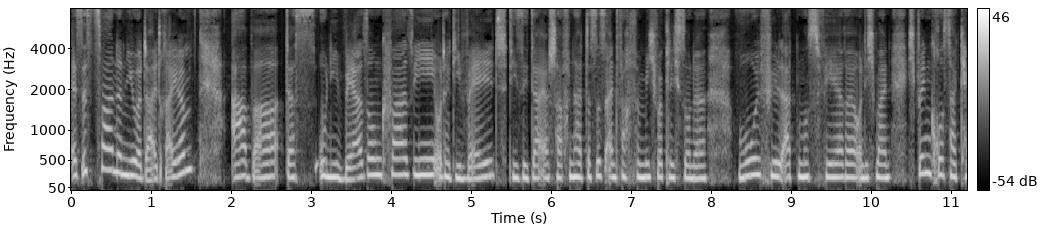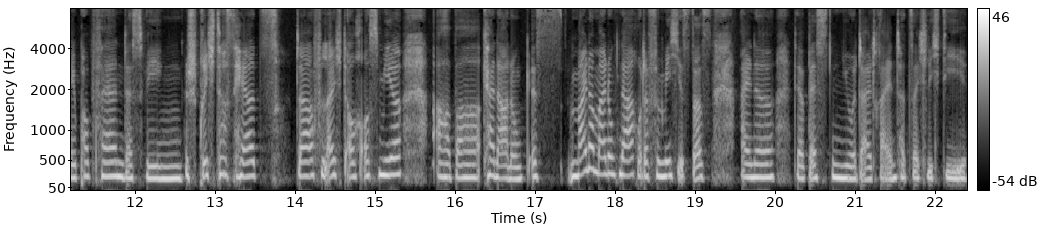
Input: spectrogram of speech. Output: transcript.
Es ist zwar eine New Adult-Reihe, aber das Universum quasi oder die Welt, die sie da erschaffen hat, das ist einfach für mich wirklich so eine Wohlfühlatmosphäre. Und ich meine, ich bin großer K-Pop-Fan, deswegen spricht das Herz da vielleicht auch aus mir, aber keine Ahnung. Es, meiner Meinung nach oder für mich ist das eine der besten New Adult Reihen tatsächlich, die,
